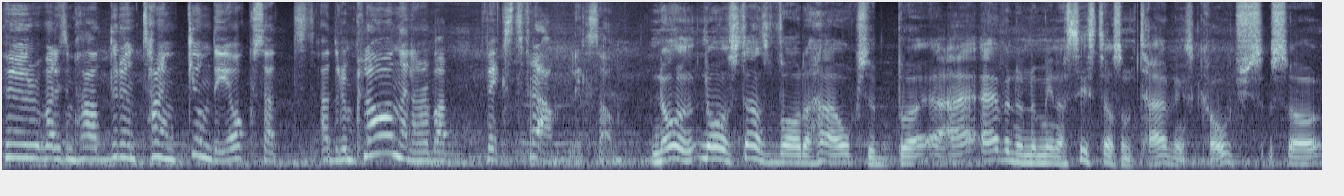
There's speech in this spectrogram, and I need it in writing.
Hur, var liksom, hade du en tanke om det också? Att, hade du en plan eller har det bara växt fram? Liksom? Nå- Någonstans var det här också, även under mina sista år som tävlingscoach, så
